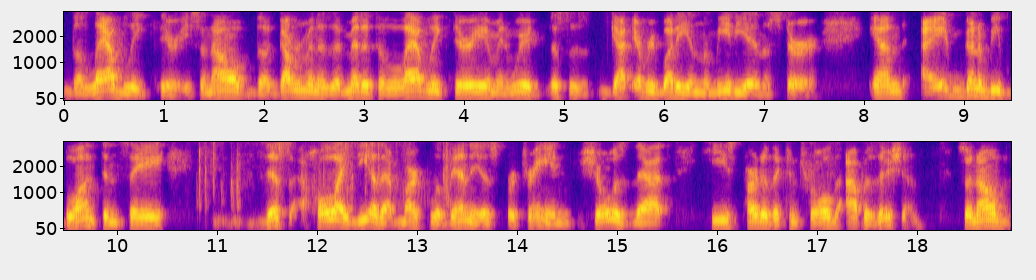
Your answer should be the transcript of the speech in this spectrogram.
the lab leak theory. So now the government has admitted to the lab leak theory. I mean, we this has got everybody in the media in a stir. And I'm going to be blunt and say this whole idea that Mark Levin is portraying shows that he's part of the controlled opposition. So now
